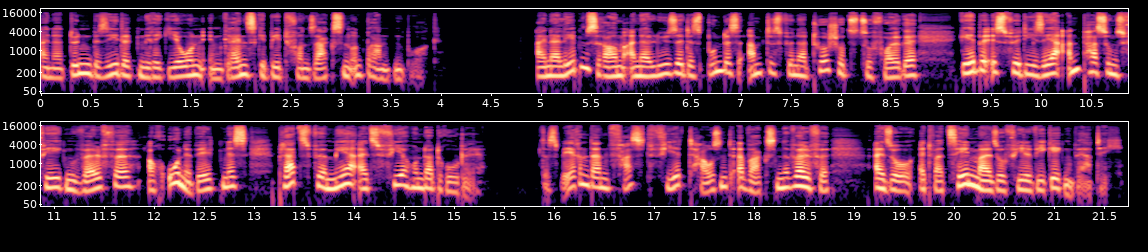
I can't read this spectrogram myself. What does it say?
einer dünn besiedelten Region im Grenzgebiet von Sachsen und Brandenburg. Einer Lebensraumanalyse des Bundesamtes für Naturschutz zufolge gäbe es für die sehr anpassungsfähigen Wölfe, auch ohne Wildnis, Platz für mehr als 400 Rudel. Das wären dann fast 4000 erwachsene Wölfe, also etwa zehnmal so viel wie gegenwärtig.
